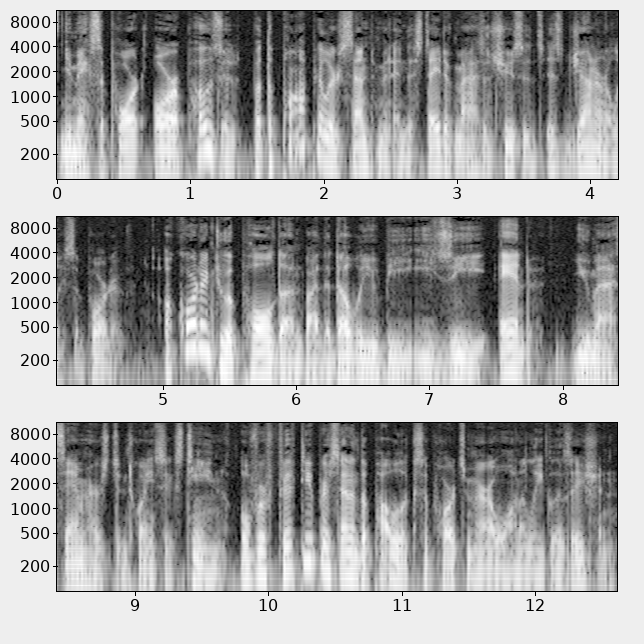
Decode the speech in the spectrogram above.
You may support or oppose it, but the popular sentiment in the state of Massachusetts is generally supportive. According to a poll done by the WBEZ and UMass Amherst in 2016, over 50% of the public supports marijuana legalization.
